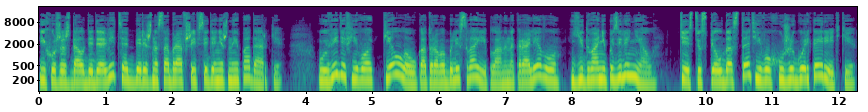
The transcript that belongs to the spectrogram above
их уже ждал дядя Витя, бережно собравший все денежные подарки. Увидев его, Келла, у которого были свои планы на королеву, едва не позеленел. Тесть успел достать его хуже горькой редьки.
